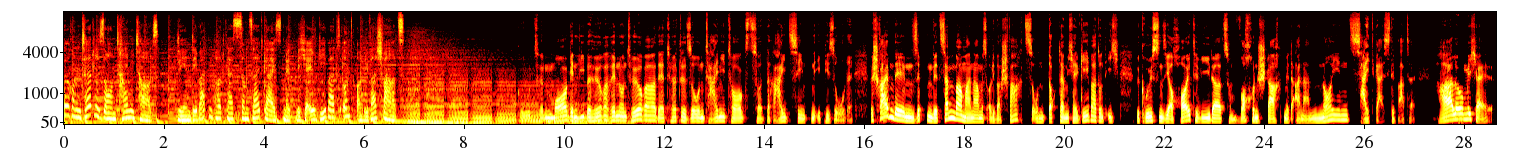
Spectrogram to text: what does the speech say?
hören Turtle Zone Tiny Talks, den Debattenpodcast zum Zeitgeist mit Michael Gebert und Oliver Schwarz. Guten Morgen, liebe Hörerinnen und Hörer der Turtle Zone Tiny Talks zur 13. Episode. Wir schreiben den 7. Dezember. Mein Name ist Oliver Schwarz und Dr. Michael Gebert und ich begrüßen Sie auch heute wieder zum Wochenstart mit einer neuen Zeitgeistdebatte. Hallo Michael.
